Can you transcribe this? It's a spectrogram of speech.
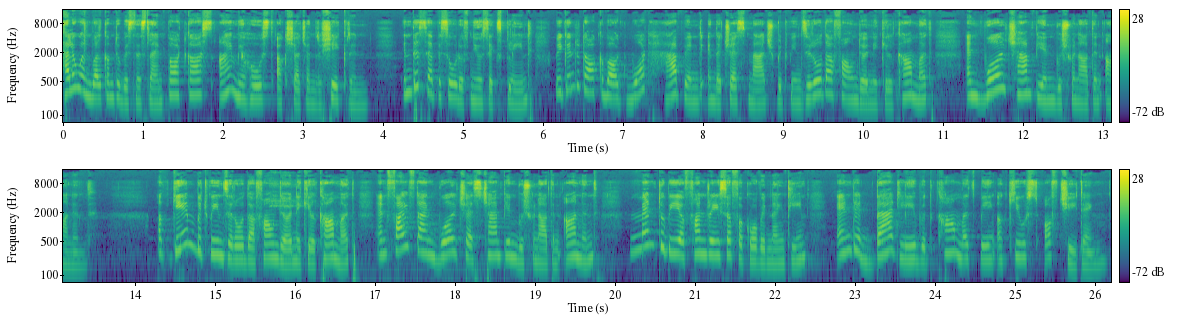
Hello and welcome to Business Line Podcast. I'm your host Aksha Chandrasekharan. In this episode of News Explained, we're going to talk about what happened in the chess match between Zerodha founder Nikhil Kamath and world champion Vishwanathan Anand. A game between Zerodha founder Nikhil Kamath and five-time world chess champion Vishwanathan Anand, meant to be a fundraiser for COVID-19, ended badly with Kamath being accused of cheating.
